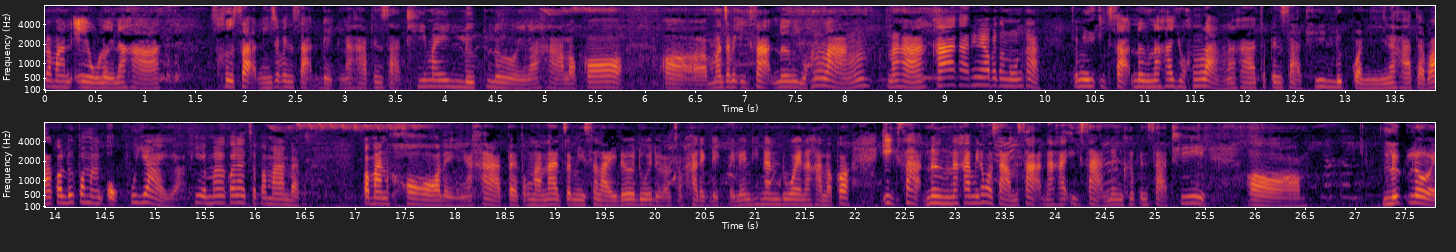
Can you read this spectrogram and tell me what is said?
ประมาณเอวเลยนะคะ คือสระนี้จะเป็นสระเด็กนะคะ เป็นสระที่ไม่ลึกเลยนะคะ แล้วก็มันจะมีอีกสระหนึ่งอยู่ข้างหลังนะคะ ค่ะค่ะพี่แมวไปตรงนู้นค่ะ จะมีอีกสระหนึ่งนะคะ อยู่ข้างหลังนะคะ จะเป็นสระที่ลึกกว่านี้นะคะ แต่ว่าก็ลึกประมาณอกผู้ใหญ่อะพี่เอมม่าก็น่าจะประมาณแบบประมาณคออะไรอย่างเงี้ยค่ะ แต่ตรงนั้นน่าจะมีสไลเดอร์ด้วย เดี๋ยวเราจะพาเด็กๆ ไปเล่นที่นั่นด้วยนะคะ แล้วก็อีกสระหนึ่งนะคะ มีทั้งหมดสามสระนะคะ อีกสระหนึ่งคือเป็นสระที่ลึกเลย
